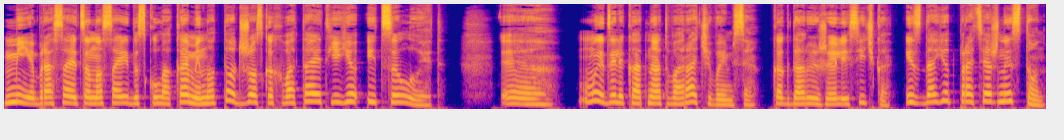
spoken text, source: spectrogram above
Мия бросается на Саида с кулаками, но тот жестко хватает ее и целует. Э, мы деликатно отворачиваемся, когда рыжая лисичка издает протяжный стон.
